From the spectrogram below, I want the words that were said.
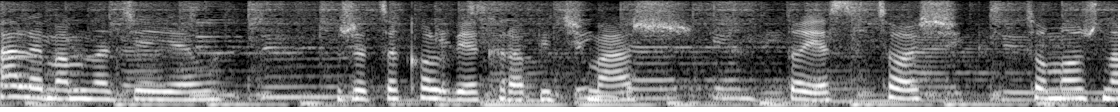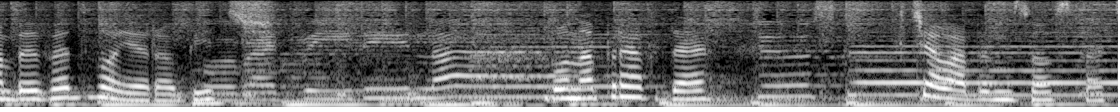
Ale mam nadzieję, że cokolwiek robić masz, to jest coś, co można by we dwoje robić. Bo naprawdę chciałabym zostać.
